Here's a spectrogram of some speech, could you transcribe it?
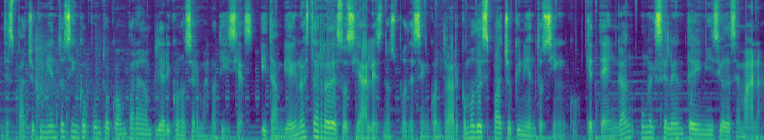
despacho505.com para ampliar y conocer más noticias. Y también nuestras redes sociales nos puedes encontrar como despacho505. Que tengan un excelente inicio de semana.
